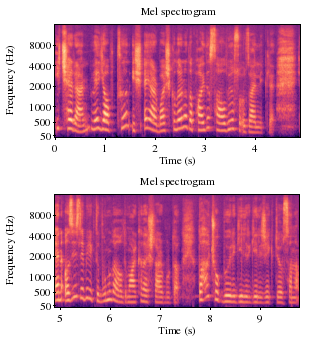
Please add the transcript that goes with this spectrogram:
içeren ve yaptığın iş eğer başkalarına da fayda sağlıyorsa özellikle. Yani Aziz'le birlikte bunu da aldım arkadaşlar burada. Daha çok böyle gelir gelecek diyor sana.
